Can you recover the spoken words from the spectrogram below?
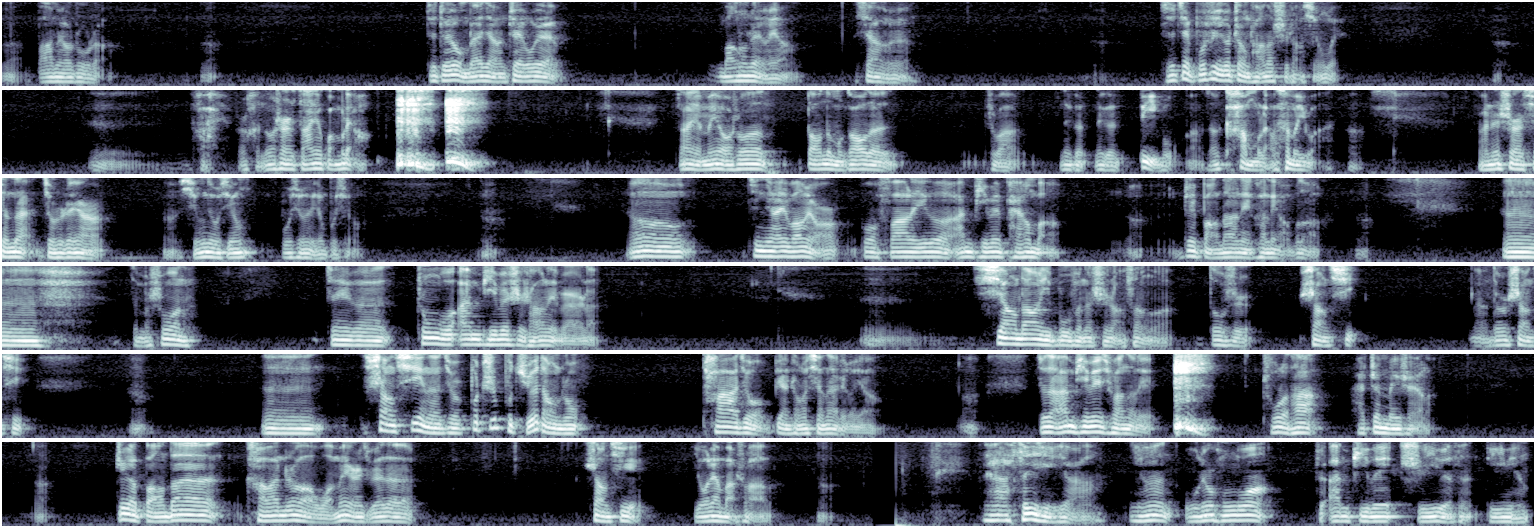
啊，拔苗助长，啊，这对于我们来讲，这个月忙成这个样子，下个月。其实这不是一个正常的市场行为，嗯，嗨，反正很多事儿咱也管不了，咱也没有说到那么高的，是吧？那个那个地步啊，咱看不了那么远啊。反正事儿现在就是这样，啊，行就行，不行也就不行啊。然后今天一网友给我发了一个 MPV 排行榜啊。这榜单里可了不得了啊！嗯，怎么说呢？这个中国 MPV 市场里边的，嗯，相当一部分的市场份额都是上汽啊，都是上汽啊。嗯，上汽呢，就是不知不觉当中，它就变成了现在这个样子。就在 MPV 圈子里，除了他，还真没谁了。这个榜单看完之后，我们也是觉得上汽有两把刷子啊。大家分析一下啊，你看五菱宏光这 MPV 十一月份第一名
